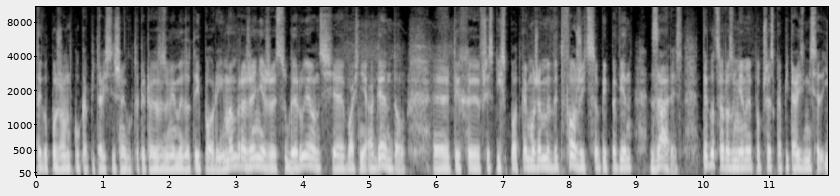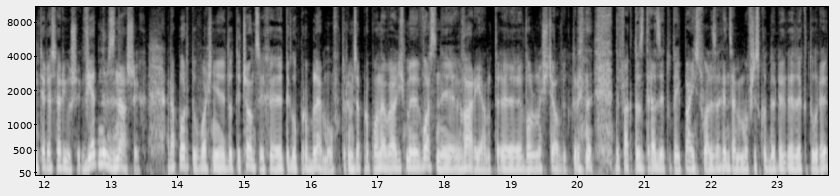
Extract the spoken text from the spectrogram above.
tego porządku kapitalistycznego, który rozumiemy do tej pory. I mam wrażenie, że sugerując się właśnie agendą e, tych wszystkich spotkań, możemy wytworzyć sobie pewien zarys tego, co rozumiemy poprzez kapitalizm interesariuszy. W jednym z naszych raportów właśnie dotyczących tego problemu, w którym zaproponowaliśmy własny wariant wolnościowy, który de facto zdradzę tutaj Państwu, ale zachęcam mimo wszystko do lektury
